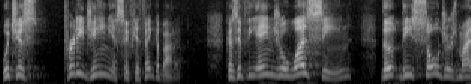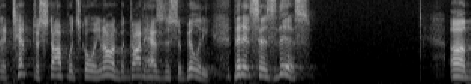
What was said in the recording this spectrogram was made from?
Which is pretty genius if you think about it. Because if the angel was seen, the, these soldiers might attempt to stop what's going on, but God has this ability. Then it says this um,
